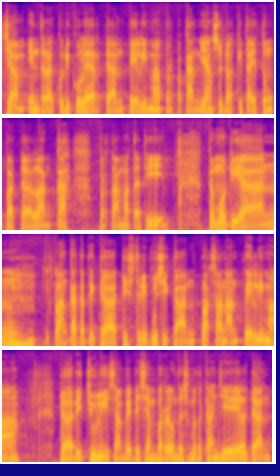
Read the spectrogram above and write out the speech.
jam intrakurikuler dan P5 per pekan yang sudah kita hitung pada langkah pertama tadi. Kemudian langkah ketiga distribusikan pelaksanaan P5 dari Juli sampai Desember untuk semester ganjil dan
